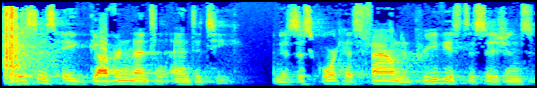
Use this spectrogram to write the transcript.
This is a governmental entity, and as this court has found in previous decisions,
